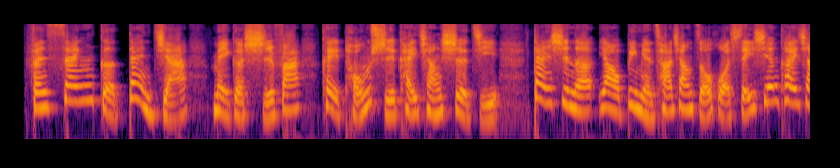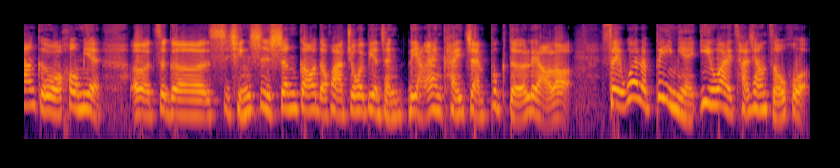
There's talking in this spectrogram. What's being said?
分三个弹夹，每个十发，可以同时开枪射击。但是呢，要避免擦枪走火，谁先开枪，给我后面，呃，这个事情势升高的话，就会变成两岸开战，不得了了。所以为了避免意外擦枪走火，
